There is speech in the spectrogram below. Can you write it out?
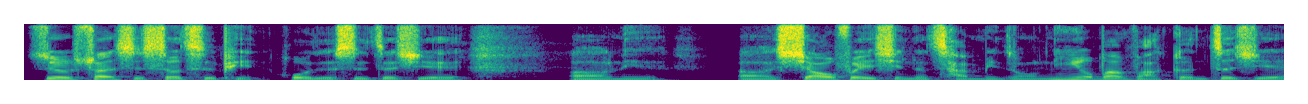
就算是奢侈品或者是这些呃你呃消费性的产品中，你有办法跟这些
